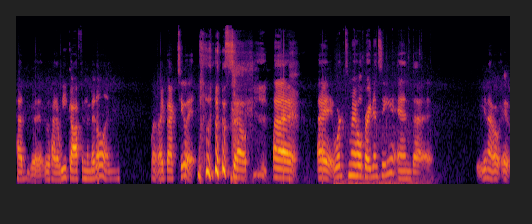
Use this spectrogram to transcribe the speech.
had we had a week off in the middle and went right back to it. so uh, I worked my whole pregnancy, and uh, you know, it,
